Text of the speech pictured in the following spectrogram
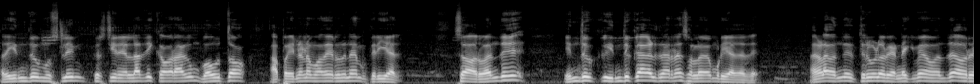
அது இந்து முஸ்லீம் கிறிஸ்டின் எல்லாத்தையும் கவர் ஆகும் பௌத்தம் அப்போ என்னென்ன மதம் இருந்ததுன்னு நமக்கு தெரியாது. ஸோ அவர் வந்து இந்துக்கு இந்துக்காக எழுதினாருன்னு சொல்லவே முடியாது அது. அதனால் வந்து திருவள்ளுவர் என்றைக்குமே வந்து அவர்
